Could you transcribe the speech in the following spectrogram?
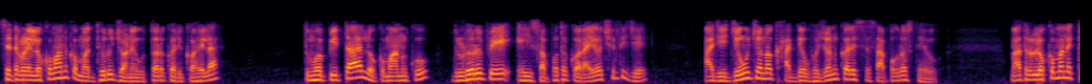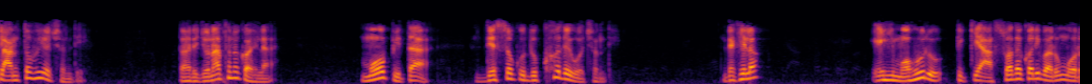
ସେତେବେଳେ ଲୋକମାନଙ୍କ ମଧ୍ୟରୁ ଜଣେ ଉତ୍ତର କରି କହିଲା ତୁମ ପିତା ଲୋକମାନଙ୍କୁ ଦୃଢ଼ ରୂପେ ଏହି ଶପଥ କରାଇଅଛନ୍ତି ଯେ ଆଜି ଯେଉଁ ଜନ ଖାଦ୍ୟ ଭୋଜନ କରେ ସେ ସାପଗ୍ରସ୍ତ ହେଉ ମାତ୍ର ଲୋକମାନେ କ୍ଲାନ୍ତ ହୋଇଅଛନ୍ତି। ତହିଁରେ ଜୋନାଥନ କହିଲା ମୋ ପିତା ଦେଶକୁ ଦୁଃଖ ଦେଉଅଛନ୍ତି। ଦେଖିଲ ଏହି ମହୁରୁ ଟିକିଏ ଆସ୍ୱାଦ କରିବାରୁ ମୋର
